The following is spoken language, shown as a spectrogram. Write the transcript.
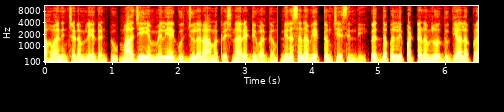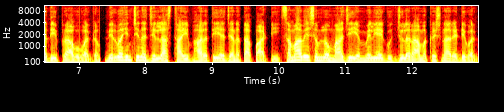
ఆహ్వానించడం లేదంటూ మాజీ ఎమ్మెల్యే గుజ్జుల రామకృష్ణారెడ్డి వర్గం నిరసన వ్యక్తం చేసింది. పెద్దపల్లి పట్టణంలో దుగ్గ్యాల ప్రదీప్ రావు వర్గం నిర్వహించిన జిల్లా స్థాయి భారతీయ జనతా పార్టీ సమావేశంలో మాజీ ఎమ్మెల్యే గుజ్జుల రామకృష్ణారెడ్డి వర్గం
